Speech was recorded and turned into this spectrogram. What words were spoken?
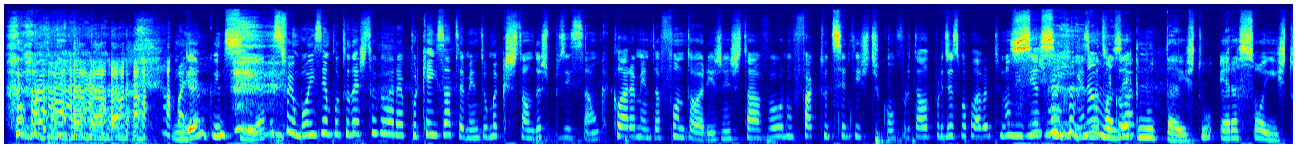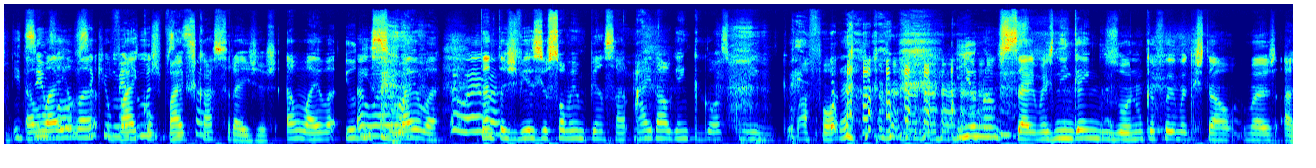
Ninguém me conhecia. Isso foi um bom exemplo que tu deste agora, porque é exatamente uma questão da exposição que claramente a fonte de origem estava no facto de sentir desconfortável por dizer uma palavra que tu não dizias bem. tinhas Não, mas é que no texto era só isto. E a Leila aqui o vai, com- vai buscar cerejas. A Leila, eu A disse Leila. Leila, tantas vezes eu só mesmo pensar, ai de alguém que goste comigo, que eu lá fora. e eu não sei, mas ninguém gozou, nunca foi uma questão. Mas ah,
